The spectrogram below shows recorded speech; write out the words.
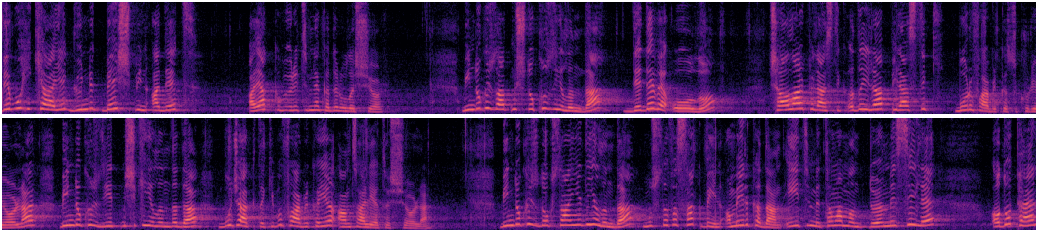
Ve bu hikaye günlük 5000 adet ayakkabı üretimine kadar ulaşıyor. 1969 yılında dede ve oğlu Çağlar Plastik adıyla plastik boru fabrikası kuruyorlar. 1972 yılında da Bucak'taki bu fabrikayı Antalya'ya taşıyorlar. 1997 yılında Mustafa Sak Bey'in Amerika'dan eğitimi tamamlanıp dönmesiyle Adopen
